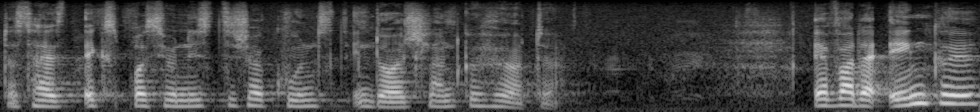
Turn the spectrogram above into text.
das heißt expressionistischer Kunst in Deutschland gehörte. Er war der Enkel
